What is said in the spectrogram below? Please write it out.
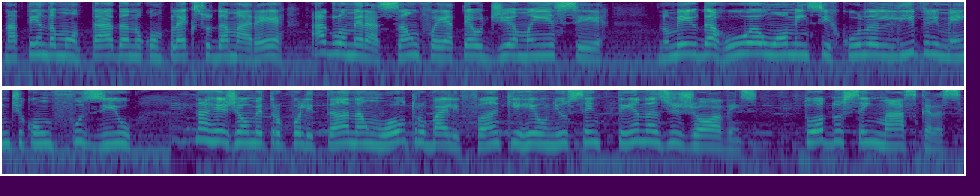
Na tenda montada no Complexo da Maré, a aglomeração foi até o dia amanhecer. No meio da rua, um homem circula livremente com um fuzil. Na região metropolitana, um outro baile funk reuniu centenas de jovens, todos sem máscaras.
